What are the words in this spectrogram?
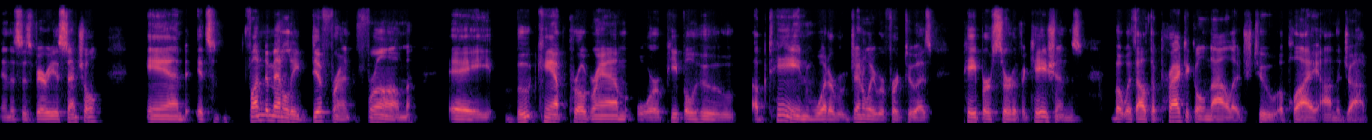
and this is very essential. And it's fundamentally different from a boot camp program or people who obtain what are generally referred to as paper certifications but without the practical knowledge to apply on the job.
